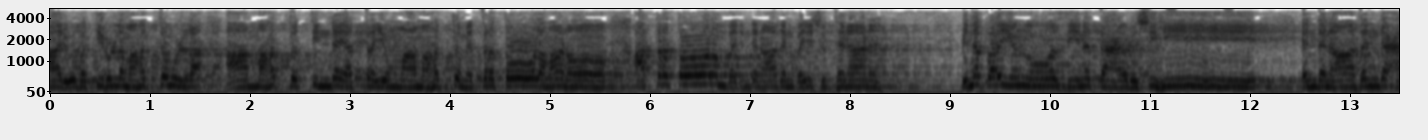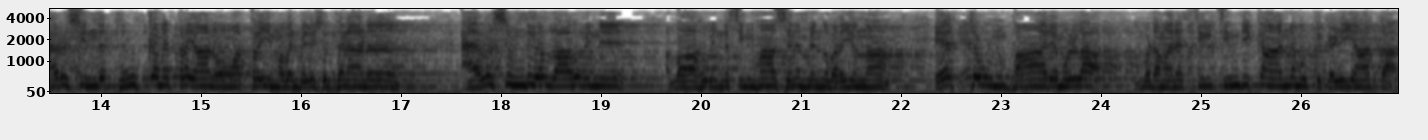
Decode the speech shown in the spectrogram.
ആ രൂപത്തിലുള്ള മഹത്വമുള്ള ആ മഹത്വത്തിന്റെ അത്രയും ആ മഹത്വം എത്രത്തോളമാണോ അത്രത്തോളം പരിന്തനാഥൻ പരിശുദ്ധനാണ്. പിന്നെ പറയുന്നു എന്റെ നാഥന്റെ അറുഷിന്റെ തൂക്കം എത്രയാണോ അത്രയും അവൻ പരിശുദ്ധനാണ്. അറുഷുണ്ട് അള്ളാഹുവിന് അള്ളാഹുവിന്റെ സിംഹാസനം എന്ന് പറയുന്ന ഏറ്റവും ഭാരമുള്ള നമ്മുടെ മനസ്സിൽ ചിന്തിക്കാൻ നമുക്ക് കഴിയാത്ത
